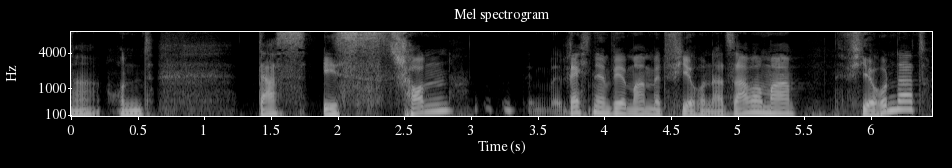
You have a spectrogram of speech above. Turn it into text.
Ne? Und das ist schon, rechnen wir mal mit 400. Sagen wir mal 400.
